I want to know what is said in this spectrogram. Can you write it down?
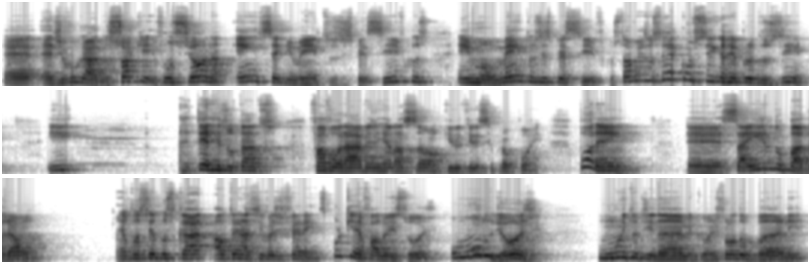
é, é divulgado. Só que funciona em segmentos específicos em momentos específicos. Talvez você consiga reproduzir e ter resultados favoráveis em relação àquilo que ele se propõe. Porém, é, sair do padrão é você buscar alternativas diferentes. Por que eu falo isso hoje? O mundo de hoje, muito dinâmico, a gente falou do Bunny,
